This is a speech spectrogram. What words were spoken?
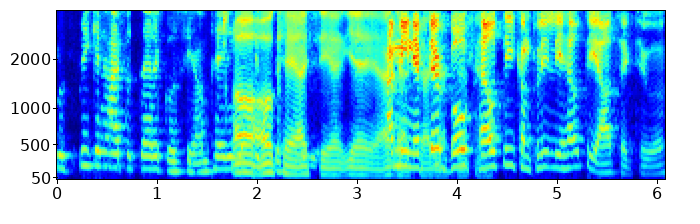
we're speaking hypotheticals here. I'm painting. Oh, okay. I see it. Yeah, yeah. I, mean, got if I they're got you, both healthy, completely healthy, I'll take Tua.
